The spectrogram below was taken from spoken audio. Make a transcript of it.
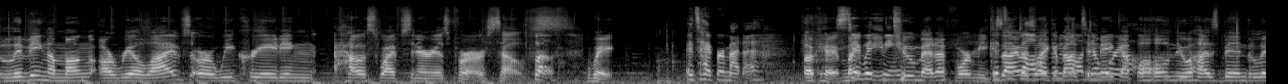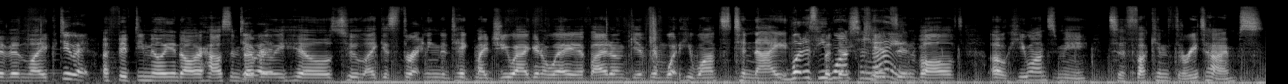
living among our real lives or are we creating housewife scenarios for ourselves? Both. Wait. It's hyper meta. Okay, it Stay might be me. too meta for me because I was like about to Don't make worry, up a whole new husband, live in like Do it. a fifty million dollar house in Do it. Beverly Hills, who like is threatening to take my G wagon away if I don't give him what he wants tonight. What does he but want there's tonight? kids involved. Oh, he wants me to fuck him three times,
